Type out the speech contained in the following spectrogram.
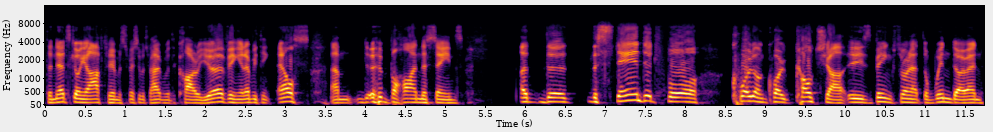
the Nets going after him, especially what's happening with Kyrie Irving and everything else um, behind the scenes. Uh, the the standard for quote unquote culture is being thrown out the window. And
